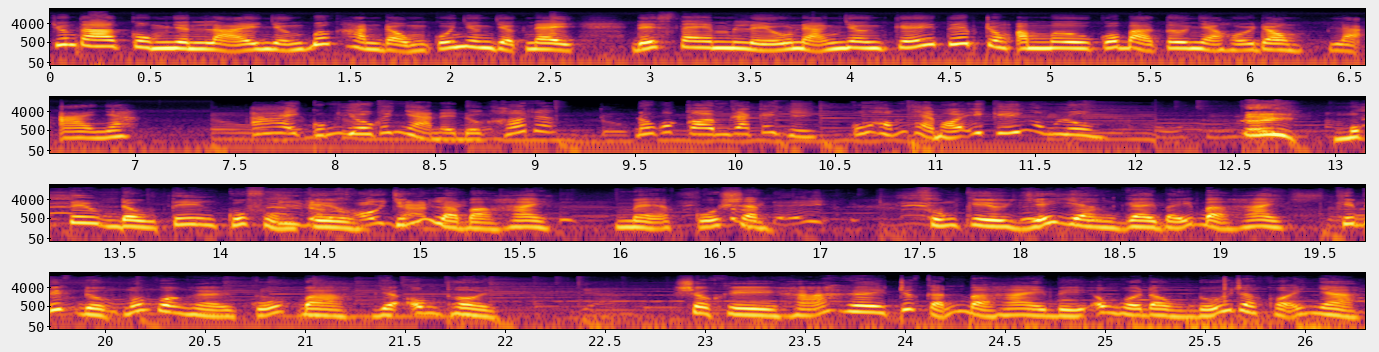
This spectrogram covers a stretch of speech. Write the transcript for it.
Chúng ta cùng nhìn lại những bước hành động của nhân vật này để xem liệu nạn nhân kế tiếp trong âm mưu của bà Tư nhà hội đồng là ai nhé. Ai cũng vô cái nhà này được hết á Đâu có coi ra cái gì Cũng không thèm hỏi ý kiến ông luôn Đi Mục tiêu đầu tiên của Phụng Kiều chính là bà hai, mẹ của Sanh. Phụng Kiều dễ dàng gài bẫy bà hai khi biết được mối quan hệ của bà và ông Thời. Sau khi hả hê trước cảnh bà hai bị ông hội đồng đuổi ra khỏi nhà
